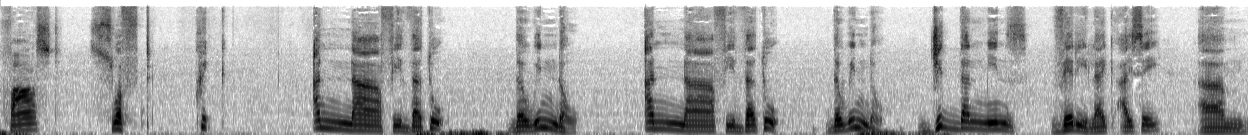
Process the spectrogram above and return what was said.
fast, swift, quick. Annafidatu, the window. Annafidatu, the window. Jiddan means very, like I say, Al-Qamaru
